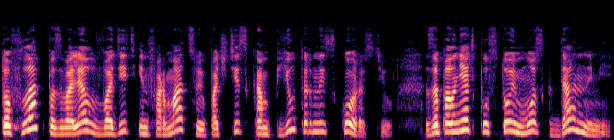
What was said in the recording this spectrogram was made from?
то флаг позволял вводить информацию почти с компьютерной скоростью, заполнять пустой мозг данными,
